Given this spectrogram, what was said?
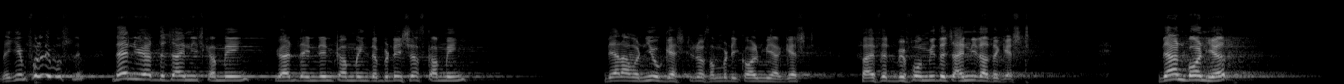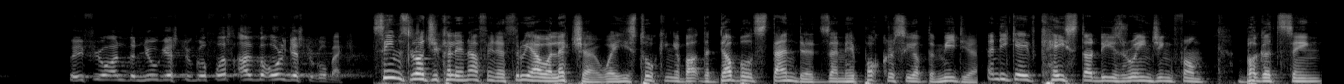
became fully Muslim. Then you had the Chinese coming, you had the Indian coming, the Britishers coming. They are our new guest. You know, somebody called me a guest. So I said, before me, the Chinese are the guest. They aren't born here. So if you want the new guest to go first, ask the old guest to go back. Seems logical enough in a 3 hour lecture where he's talking about the double standards and hypocrisy of the media and he gave case studies ranging from Bhagat Singh,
